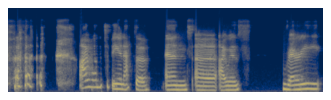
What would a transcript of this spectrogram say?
I wanted to be an actor, and uh, I was very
